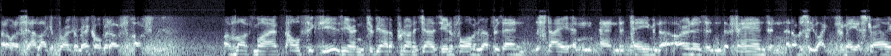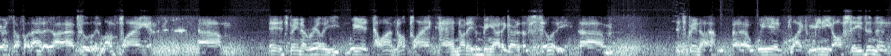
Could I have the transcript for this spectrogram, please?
I don't want to sound like a broken record, but I've, I've, I've loved my whole six years here, and to be able to put on a Jazz uniform and represent the state and, and the team and the owners and the fans, and, and obviously, like for me, Australia and stuff like that, I absolutely love playing. And um, it's been a really weird time not playing and not even being able to go to the facility. Um, it's been a, a weird, like mini off season, and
